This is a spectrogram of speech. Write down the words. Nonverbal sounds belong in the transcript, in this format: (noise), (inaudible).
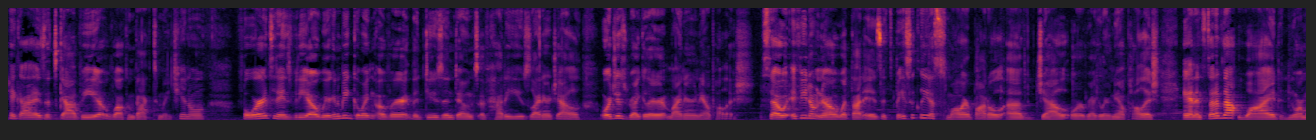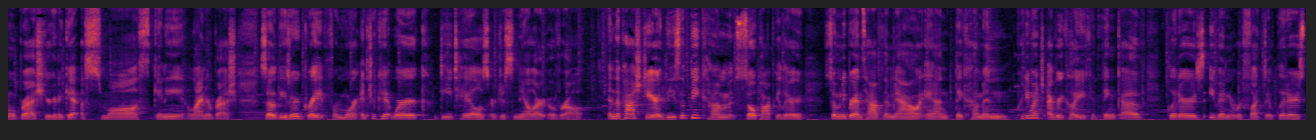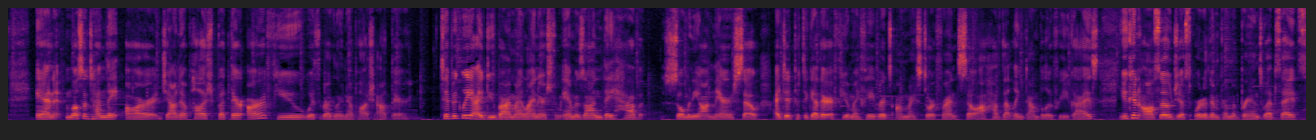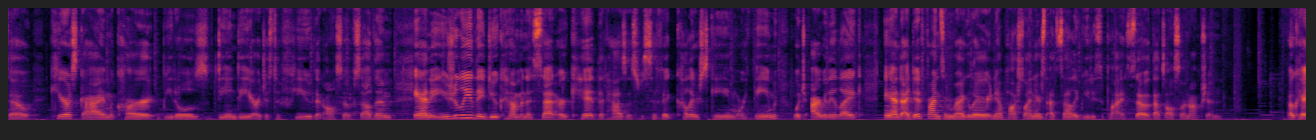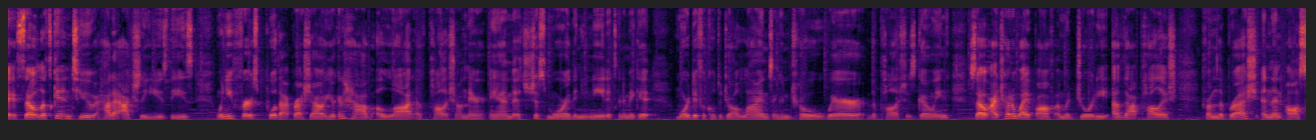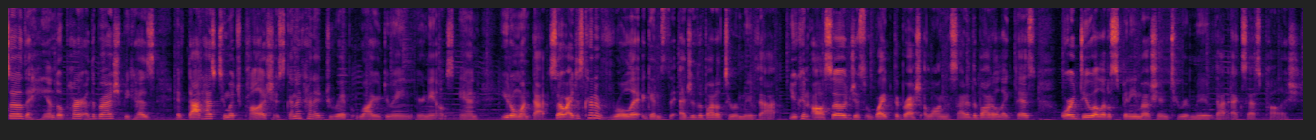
Hey guys, it's Gabby. Welcome back to my channel. For today's video, we're going to be going over the do's and don'ts of how to use liner gel or just regular liner nail polish. So if you don't know what that is, it's basically a smaller bottle of gel or regular nail polish and instead of that wide normal brush, you're going to get a small skinny liner brush. So these are great for more intricate work, details, or just nail art overall. In the past year, these have become so popular. So many brands have them now, and they come in pretty much every color you can think of glitters, even reflective glitters. And most of the time, they are gel nail polish, but there are a few with regular nail polish out there. Typically, I do buy my liners from Amazon. They have so many on there. So I did put together a few of my favorites on my storefront. So I'll have that link down below for you guys. You can also just order them from a brand's website. So Kiara Sky, Makartt, Beetles, D&D are just a few that also sell them. And usually they do come in a set or kit that has a specific color scheme or theme, which I really like. And I did find some regular nail polish liners at Sally Beauty Supply. So that's also an option. Okay, so let's get into how to actually use these. When you first pull that brush out, you're gonna have a lot of polish on there and it's just more than you need. It's gonna make it more difficult to draw lines and control where the polish is going. So I try to wipe off a majority of that polish from the brush and then also the handle part of the brush because if that has too much polish, it's gonna kind of drip while you're doing your nails and you don't want that. So I just kind of roll it against the edge of the bottle to remove that. You can also just wipe the brush along the side of the bottle like this or do a little spinning motion to remove that excess polish.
